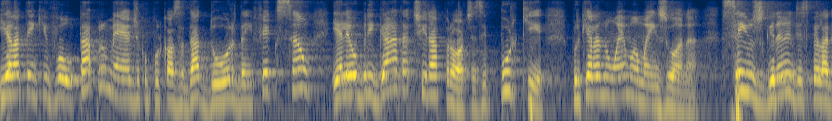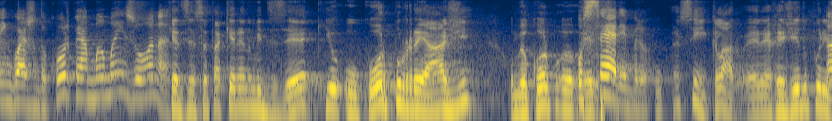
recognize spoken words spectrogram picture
E ela tem que voltar para o médico por causa da dor, da infecção, e ela é obrigada a tirar a prótese. Por quê? Porque ela não é mamãezona. Seios grandes pela linguagem do corpo é a mamãezona. Quer dizer, você está querendo me dizer que o corpo reage, o meu corpo. O cérebro. Sim, claro, ele é regido por isso.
